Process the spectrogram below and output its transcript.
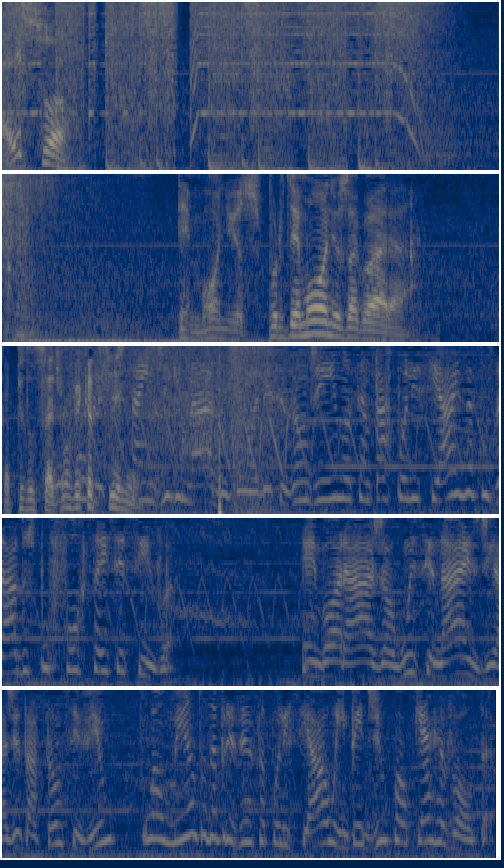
É isso. Demônios por demônios agora. Capítulo 7. Vamos ver cutscene. está indignado com a decisão de inocentar policiais acusados por força excessiva. Embora haja alguns sinais de agitação civil, o aumento da presença policial impediu qualquer revolta.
